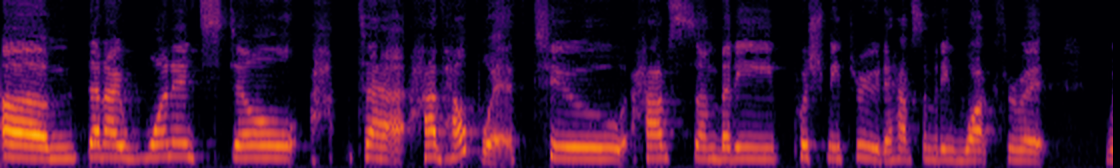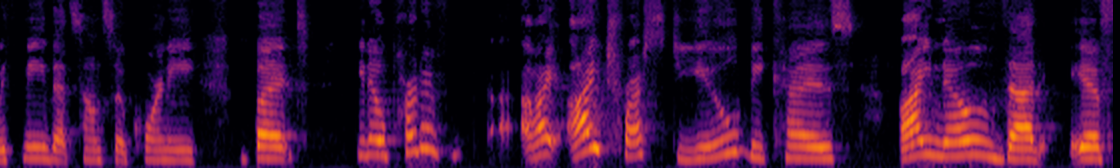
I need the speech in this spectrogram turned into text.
um, that I wanted still to have help with, to have somebody push me through, to have somebody walk through it with me. That sounds so corny, but you know, part of I I trust you because I know that if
